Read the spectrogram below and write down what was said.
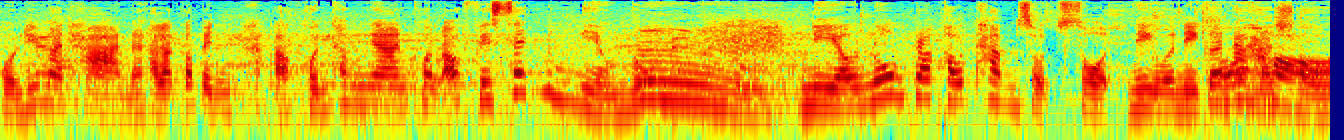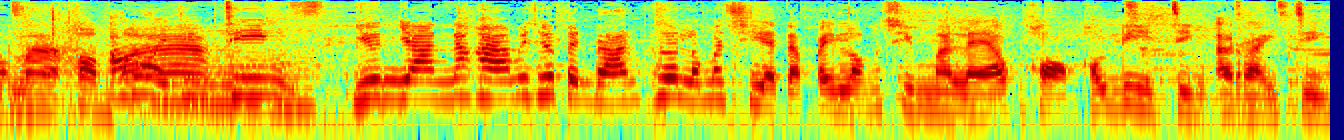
คนที่มาทานนะคะ แล้วก็เป็นอ่าคนทำงานคนออฟฟิศเส้นมันเหนียวนุ่มอะเหนียวนุ่มเพราะเขาทำสดๆนี่วันนี้ก็นำมาโชว์ด้วยหอมอมากร่อยจริง ๆ ยืนยันนะคะ ไม่ใช่เป็นร้านเพื่อนแล้วมาเชียร์แต่ไปลองชิมมาแล้วของเขาดีจริงอะไรจริง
